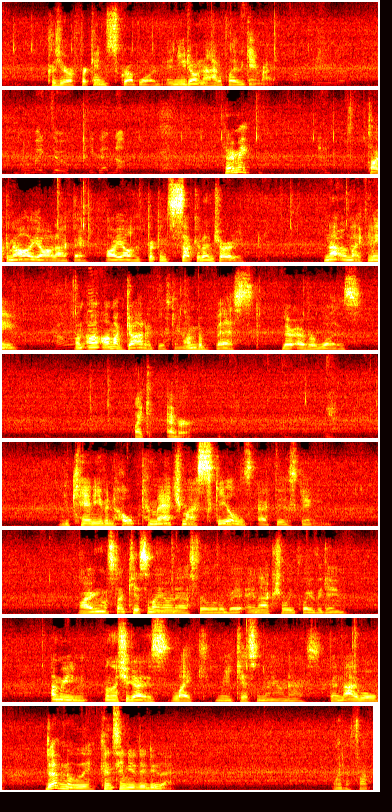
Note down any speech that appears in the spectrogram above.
Because you're a freaking scrub lord, and you don't know how to play the game right. Hear me? Talking to all y'all out there. All y'all who freaking suck at Uncharted. Not unlike me. I'm I'm a god at this game. I'm the best there ever was. Like, ever. You can't even hope to match my skills at this game. I'm gonna start kissing my own ass for a little bit and actually play the game. I mean, unless you guys like me kissing my own ass, then I will definitely continue to do that. What the fuck?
